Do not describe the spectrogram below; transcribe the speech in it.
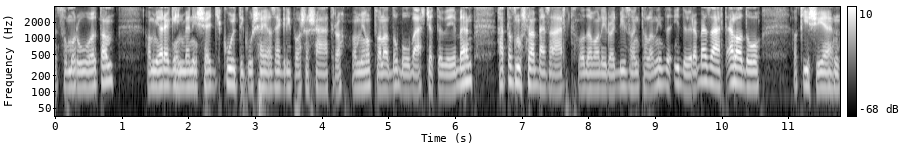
szomorú voltam, ami a regényben is egy kultikus hely az Egripas a sátra, ami ott van a dobóbástya tövében. Hát az most már bezárt, oda van írva, hogy bizonytalan id- időre bezárt, eladó, a kis ilyen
